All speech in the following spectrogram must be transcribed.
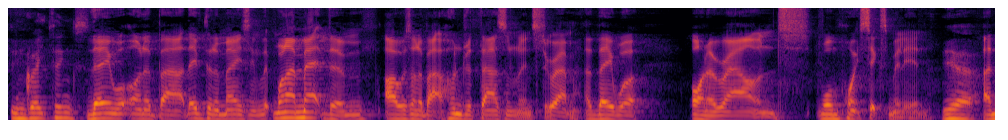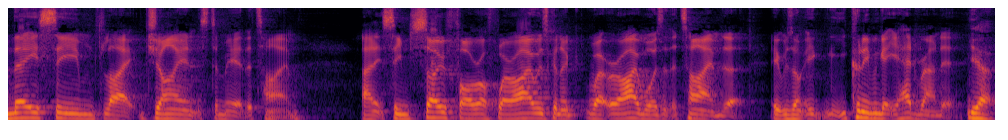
Doing great things. They were on about. They've done amazing. When I met them, I was on about hundred thousand on Instagram, and they were on around one point six million. Yeah. And they seemed like giants to me at the time. And it seemed so far off where I was going to, where I was at the time that it was, it, you couldn't even get your head around it. Yeah.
